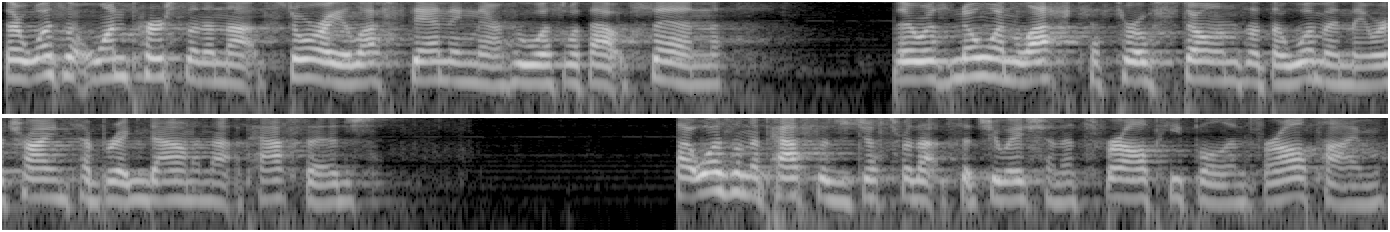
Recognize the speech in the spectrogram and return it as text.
There wasn't one person in that story left standing there who was without sin. There was no one left to throw stones at the woman they were trying to bring down in that passage. That wasn't a passage just for that situation, it's for all people and for all time.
